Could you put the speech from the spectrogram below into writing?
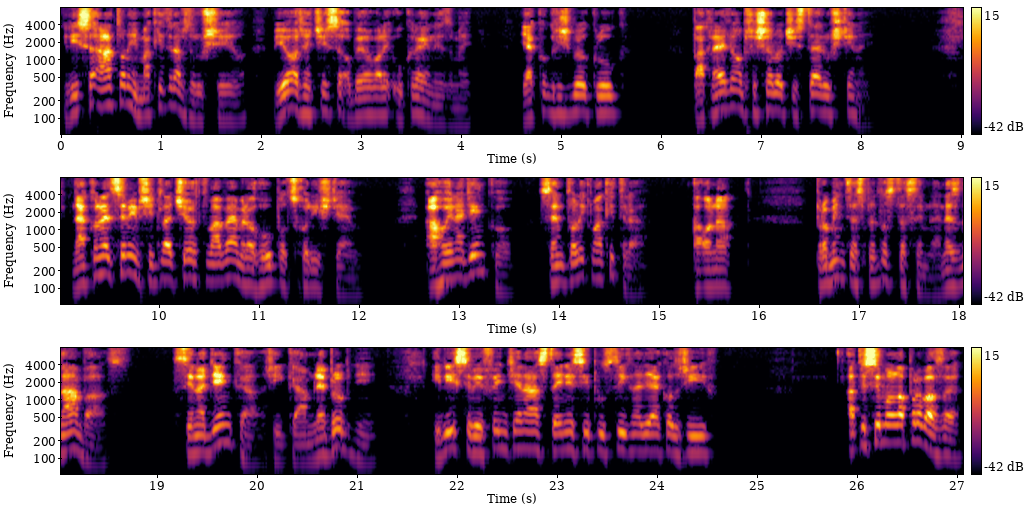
Když se Anatolij Makitra vzrušil, v jeho řeči se objevovaly ukrajinizmy, jako když byl kluk. Pak najednou přešel do čisté ruštiny. Nakonec se mi přitlačil v tmavém rohu pod schodištěm. Ahoj, Naděnko, jsem tolik Makitra. A ona, promiňte, spletl jste si mne, neznám vás. Jsi Naděnka, říkám, neblbni. I když jsi vyfintěná, stejně si pustík nadě jako dřív. A ty si mol na provaze,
